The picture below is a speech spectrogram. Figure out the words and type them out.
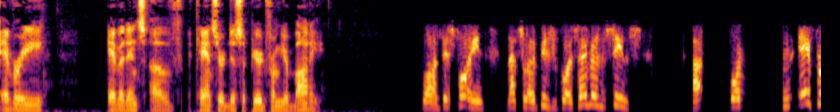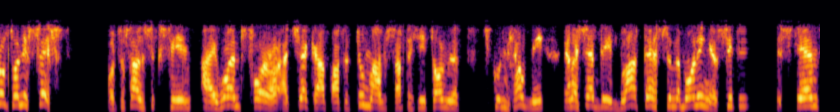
every evidence of cancer disappeared from your body? Well, at this point, that's what it is because ever since uh, on April 25th of 2016, I went for a checkup after two months after he told me that he couldn't help me, and I had the blood tests in the morning and CT scans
